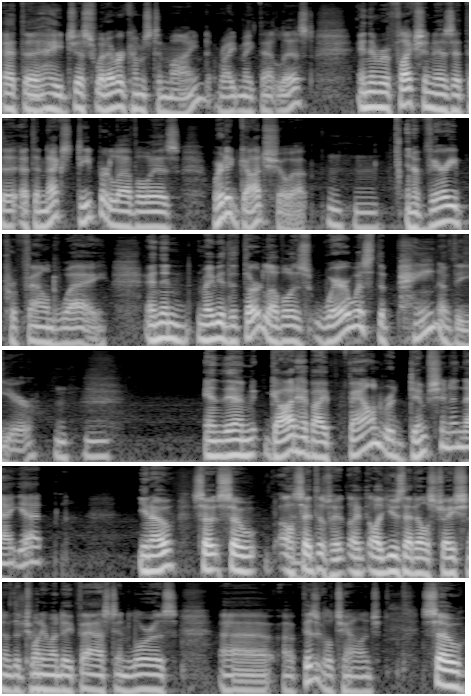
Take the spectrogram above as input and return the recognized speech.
at the hey just whatever comes to mind right? Make that list. And then reflection is at the at the next deeper level is where did god show up? Mm-hmm. in a very profound way. And then maybe the third level is where was the pain of the year? Mm-hmm. and then god have i found redemption in that yet you know? So so i'll say this way like, i'll use that illustration of the 21 day fast and laura's uh, uh, physical challenge. So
